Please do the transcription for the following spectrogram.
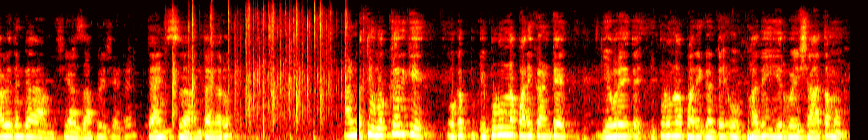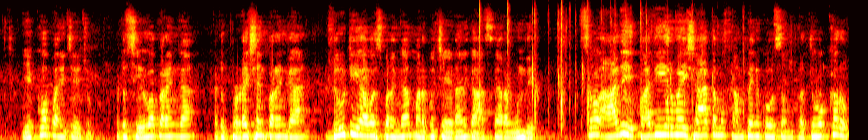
ఆ విధంగా షీ హాజ్ అప్రిషియేటెడ్ థ్యాంక్స్ అంతా గారు. అండ్ ప్రతి ఒక్కరికి ఒక ఇప్పుడున్న పని కంటే ఎవరైతే ఇప్పుడున్న పని కంటే ఒక పది ఇరవై శాతము ఎక్కువ పని చేయొచ్చు. అటు సేవ పరంగా అటు ప్రొడక్షన్ పరంగా డ్యూటీ అవర్స్ పరంగా మనకు చేయడానికి ఆస్కారం ఉంది. సో అది పది ఇరవై శాతము కంపెనీ కోసం ప్రతి ఒక్కరూ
